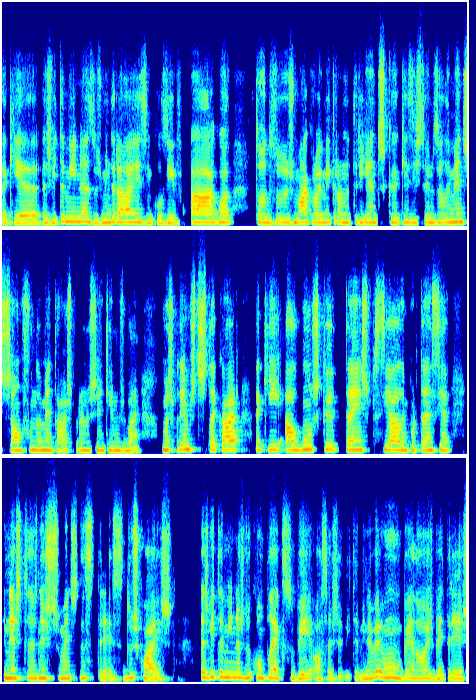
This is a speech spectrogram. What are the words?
Aqui é as vitaminas, os minerais, inclusive a água, todos os macro e micronutrientes que, que existem nos alimentos são fundamentais para nos sentirmos bem. Mas podemos destacar aqui alguns que têm especial importância nestes, nestes momentos de stress, dos quais as vitaminas do complexo B, ou seja, vitamina B1, B2, B3,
